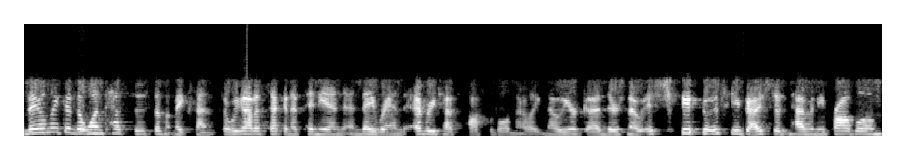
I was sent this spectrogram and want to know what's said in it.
They only did the one test. This doesn't make sense. So we got a second opinion and they ran every test possible. And they're like, No, you're good. There's no issues. you guys shouldn't have any problem.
